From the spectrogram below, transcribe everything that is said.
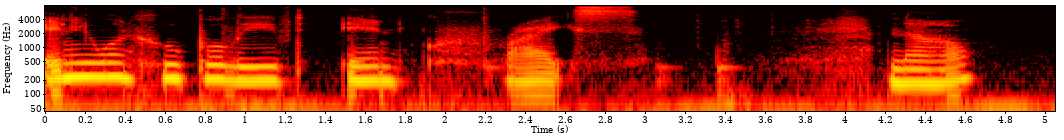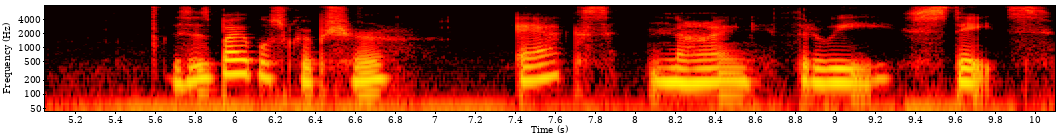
anyone who believed in Christ. Now, this is Bible scripture. Acts 9 3 states,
